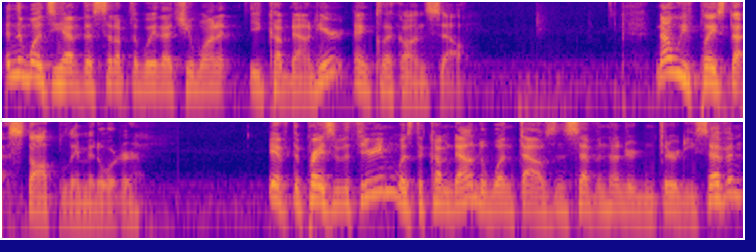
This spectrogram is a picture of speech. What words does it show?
And then once you have this set up the way that you want it, you come down here and click on sell. Now we've placed that stop limit order. If the price of Ethereum was to come down to 1,737,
